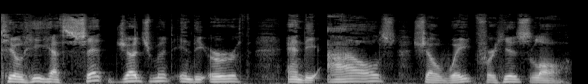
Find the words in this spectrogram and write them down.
till he hath set judgment in the earth, and the isles shall wait for his law.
